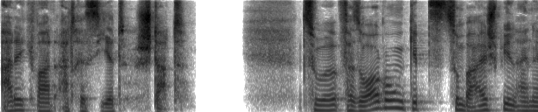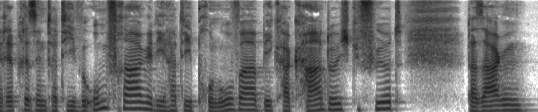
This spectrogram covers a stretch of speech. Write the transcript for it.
adäquat adressiert statt. Zur Versorgung gibt es zum Beispiel eine repräsentative Umfrage, die hat die Pronova BKK durchgeführt. Da sagen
